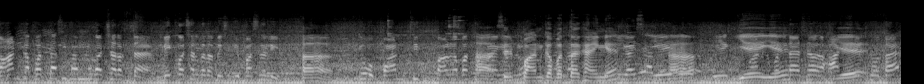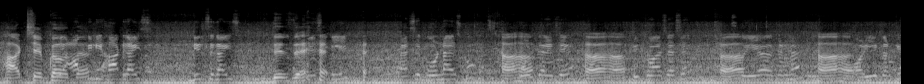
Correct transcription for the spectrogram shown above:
पान का पत्ता सिर्फ़ हम लोग अच्छा लगता है। मेरे को अच्छा लगता है बेसिकली पर्सनली हाँ हाँ। तो पान सिर्फ़ पान का पत्ता हाँ सिर्फ़ पान का पत्ता खाएँगे। ये हाँ हाँ। ये ये। हार्ट शेप का होता आपके लिए है हार्ट गाइस दिल से गाइस दिल से। ऐसे मोड़ना है इसको। हाँ, हाँ। ऐसे। हाँ हाँ। फिर थोड़ा सा ऐसे। हाँ। ये करना हाँ, हाँ। और ये करके।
